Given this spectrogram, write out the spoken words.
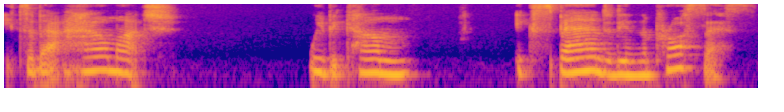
it's about how much we become expanded in the process.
